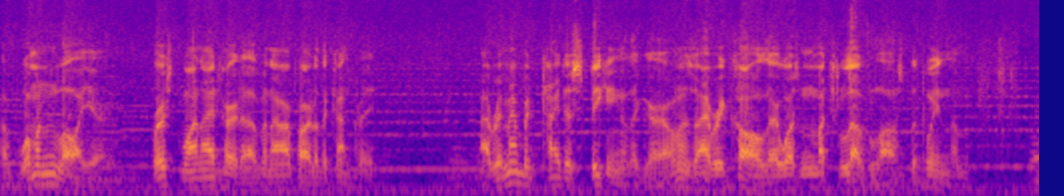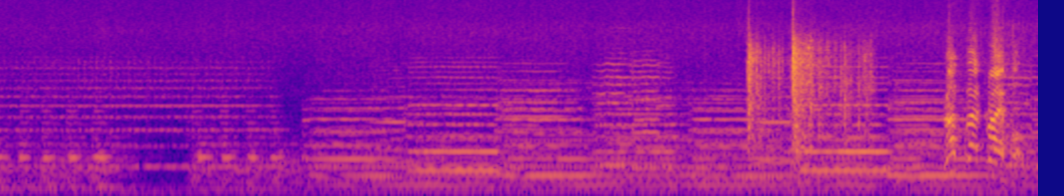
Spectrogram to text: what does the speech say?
A woman lawyer, first one I'd heard of in our part of the country. I remembered Titus speaking of the girl, and as I recall, there wasn't much love lost between them. Drop that rifle.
